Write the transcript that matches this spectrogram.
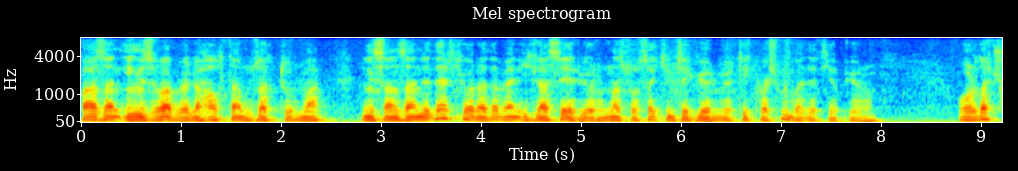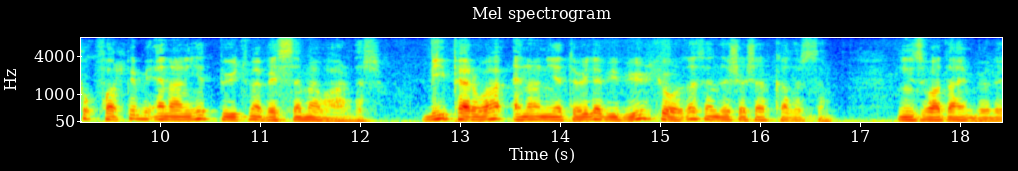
Bazen inziva böyle halktan uzak durma İnsan zanneder ki orada ben ihlasa eriyorum. Nasıl olsa kimse görmüyor. Tek başıma ibadet yapıyorum. Orada çok farklı bir enaniyet büyütme, besleme vardır. Bir perva enaniyet öyle bir büyür ki orada sen de şaşar kalırsın. İnzivadayım böyle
